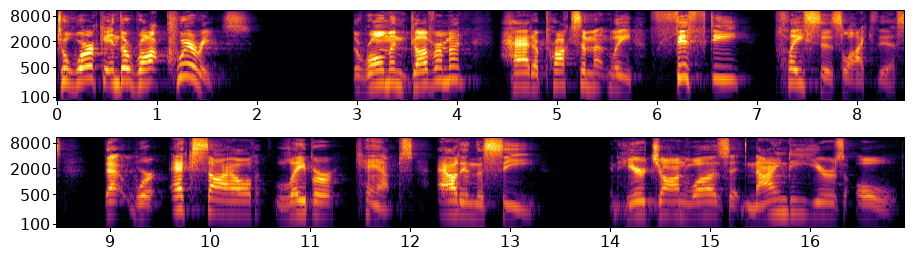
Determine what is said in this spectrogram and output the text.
to work in the rock quarries. The Roman government had approximately 50 places like this that were exiled labor camps out in the sea. And here John was at 90 years old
